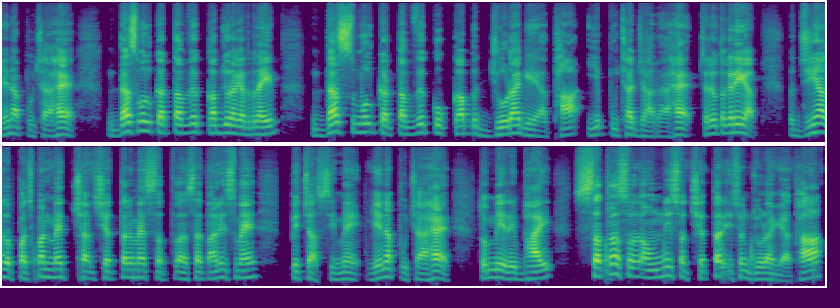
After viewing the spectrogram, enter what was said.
ये ना पूछा है, दस मूल कर्तव्य कब जोड़ा गया था बताइए, दस मूल कर्तव्य को कब जोड़ा गया था, ये पूछा जा रहा है। चलिए तो करिएगा तो जी हाँ तो पचपन में छिहत्तर में सैतालीस में पिचासी में, ये ना पूछा है तो मेरे भाई सत्रह सौ, उन्नीस सौ छिहत्तर इसमें जोड़ा गया था।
